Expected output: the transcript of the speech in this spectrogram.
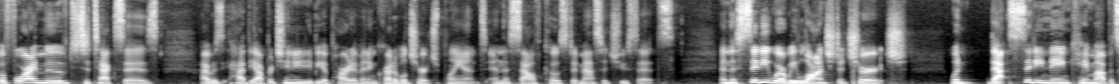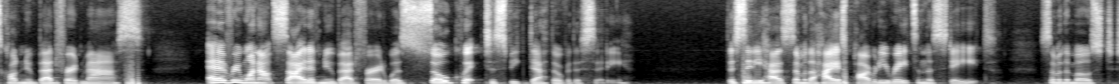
Before I moved to Texas, I was, had the opportunity to be a part of an incredible church plant in the south coast of Massachusetts. And the city where we launched a church, when that city name came up, it's called New Bedford, Mass. Everyone outside of New Bedford was so quick to speak death over the city. The city has some of the highest poverty rates in the state, some of the most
